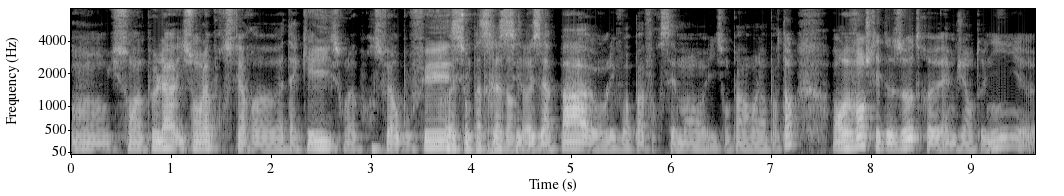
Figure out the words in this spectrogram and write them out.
on- ils sont un peu là, ils sont là pour se faire euh, attaquer, ils sont là pour se faire bouffer. Ouais, ils sont pas très c'est- C'est des appâts, euh, on les voit pas forcément, euh, ils ont pas un rôle important. En revanche, les deux autres, MJ Anthony euh,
